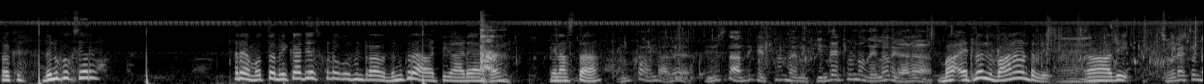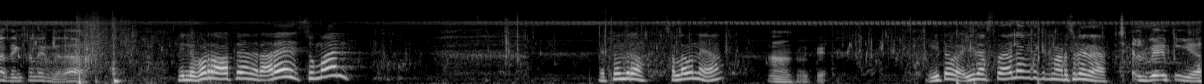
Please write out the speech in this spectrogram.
ఓకే. దునుకు ఒకసారి. అరే మొత్తం రికార్డ్ చేసుకుంటూ కూర్చుంటారా? దునుకురా వాటికి ఆడాక నేను వస్తా. చూసిన అందుకే ఎట్లుంది? అది కింద ఎట్లుందో తెలియదు కదా. బా ఎట్లుంది? బాగానే ఉంటుంది. అది. చూడకుండా దింకలేము కదా. వీళ్ళు ఎవరు రావట్లేదు అరే సుమన్! ఎట్లుందిరా? చల్లగా ఉన్నాయా? ఓకే. ఈత ఇది వస్తా లేకపోతే నడచలేదా? చల్వేనియా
